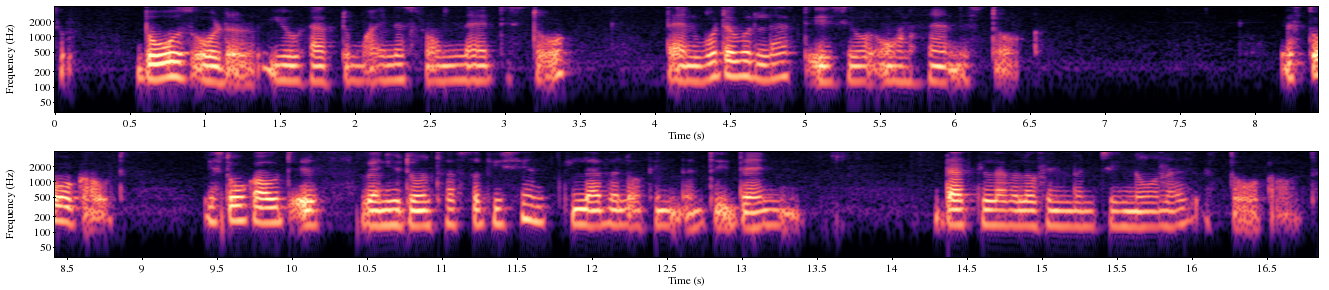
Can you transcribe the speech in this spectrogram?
So those order you have to minus from net stock. Then whatever left is your on hand stock. Stock out. Stock out is when you don't have sufficient level of inventory then that level of inventory known as stock out.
